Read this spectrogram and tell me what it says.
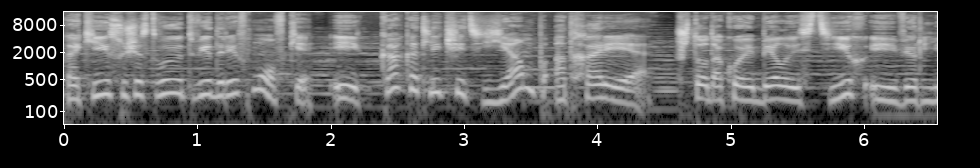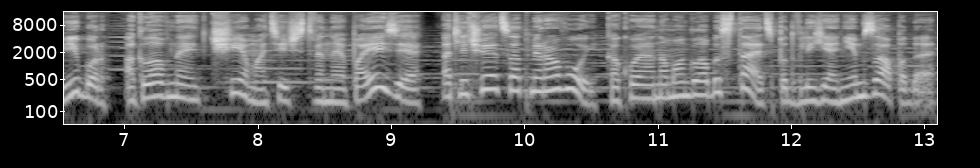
какие существуют виды рифмовки и как отличить ямб от хорея, что такое белый стих и верлибр, а главное, чем отечественная поэзия отличается от мировой, какой она могла бы стать под влиянием Запада,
